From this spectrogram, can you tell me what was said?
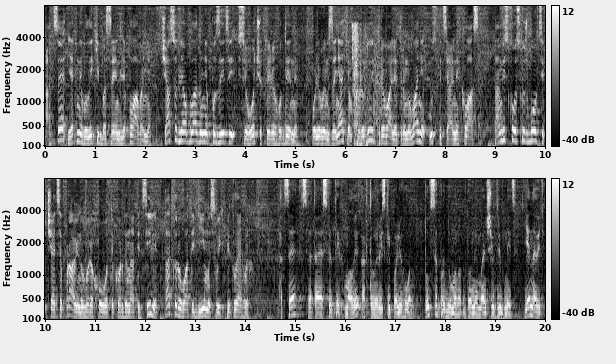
а це як невеликий басейн для плавання. Часу для обладнання позицій всього 4 години. Польовим заняттям передують тривалі тренування у спеціальних класах. Там військовослужбовці вчаться правильно вираховувати координати цілі та керувати діями своїх підлеглих. А це святая святих малий артилерійський полігон. Тут все продумано до найменших дрібниць. Є навіть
